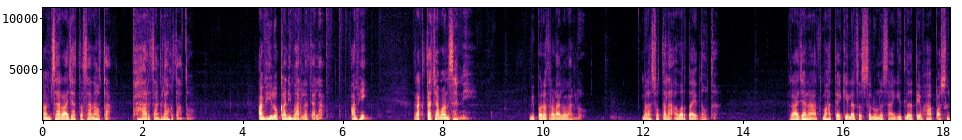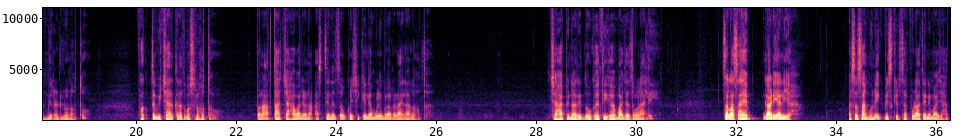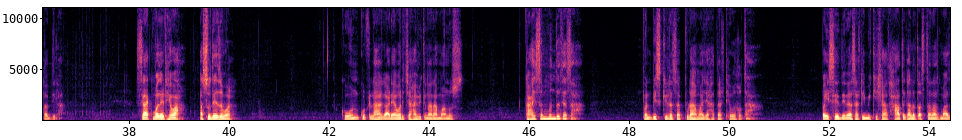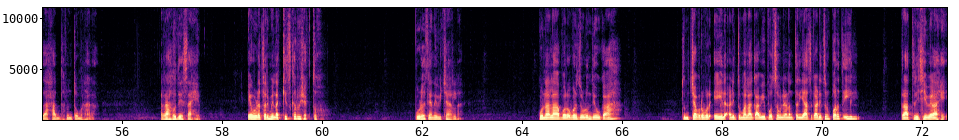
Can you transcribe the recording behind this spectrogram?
आमचा राजा तसा नव्हता. फार चांगला होता तो. आम्ही लोकांनी मारलं त्याला. आम्ही रक्ताच्या माणसांनी. मी परत रडायला लागलो. मला स्वतःला आवरता येत नव्हतं. राजानं आत्महत्या केल्याचं सलूनं सांगितलं तेव्हापासून मी रडलो नव्हतो. फक्त विचार करत बसलो होतो. पण आता चहावाल्यानं आस्थेनं चौकशी केल्यामुळे मला रडायला आलं होतं. चहा पिणारे दोघं तिघं माझ्याजवळ आले. चला साहेब गाडी आली या. असं सांगून एक बिस्किटचा पुडा त्याने माझ्या हातात दिला. सॅकमध्ये ठेवा असू दे जवळ. कोण कुठला गाड्यावर चहा विकणारा माणूस? काय संबंध त्याचा? पण बिस्किटाचा पुडा माझ्या हातात ठेवत होता. पैसे देण्यासाठी मी खिशात हात घालत असतानाच माझा हात धरून तो म्हणाला राहू दे साहेब एवढं तर मी नक्कीच करू शकतो. पुढं त्याने विचारलं कुणाला बरोबर जोडून देऊ का? तुमच्याबरोबर येईल आणि तुम्हाला गावी पोचवल्यानंतर याच गाडीतून परत येईल. रात्रीची वेळ आहे.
